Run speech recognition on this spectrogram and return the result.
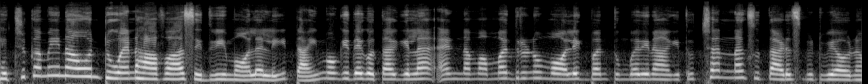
ಹೆಚ್ಚು ಕಮ್ಮಿ ನಾವು ಒಂದು ಟೂ ಆ್ಯಂಡ್ ಹಾಫ್ ಅವರ್ಸ್ ಇದ್ವಿ ಮಾಲಲ್ಲಿ ಟೈಮ್ ಹೋಗಿದೆ ಗೊತ್ತಾಗಿಲ್ಲ. ಆ್ಯಂಡ್ ನಮ್ಮ ಅಮ್ಮಂದ್ರೂ ಮಾಲಿಗೆ ಬಂದು ತುಂಬ ದಿನ ಆಗಿತ್ತು. ಚೆನ್ನಾಗಿ ಸುತ್ತಾಡಿಸ್ಬಿಟ್ವಿ ಅವ್ರನ್ನ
